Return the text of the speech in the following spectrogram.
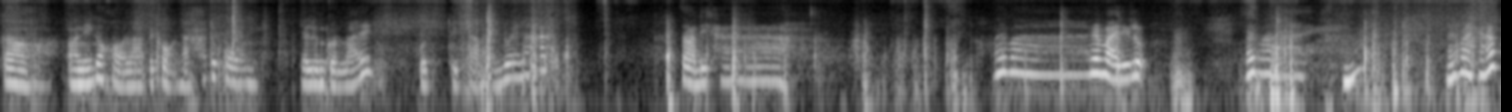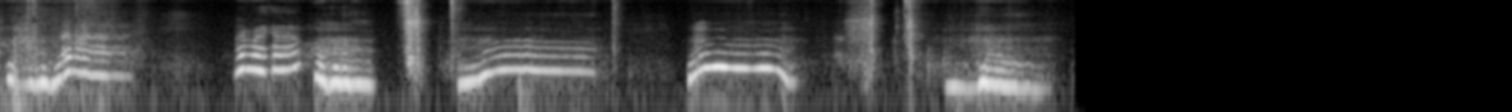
ก็วันนี้ก็ขอลาไปก่อนนะคะ ทุกคน อย่าลืมกดไลค์ กดติดตามกันด้วยนะคะ สวัสดีค่ะ บ๊ายบาย บ๊ายบายดิลูก บ๊ายบาย บ๊ายบายครับ บ๊ายบาย บ๊ายบายครับ อืม อืม อืม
